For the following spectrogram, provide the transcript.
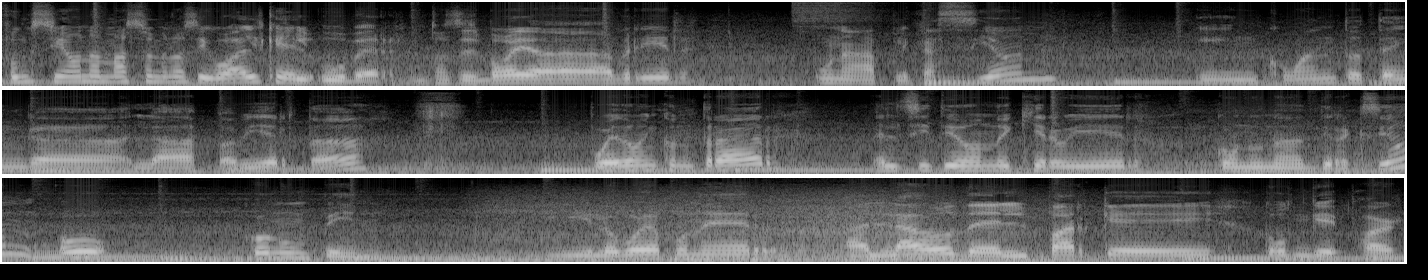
funciona más o menos igual que el Uber. Entonces voy a abrir una aplicación. En cuanto tenga la app abierta, puedo encontrar el sitio donde quiero ir con una dirección o con un pin. Y lo voy a poner al lado del parque Golden Gate Park.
